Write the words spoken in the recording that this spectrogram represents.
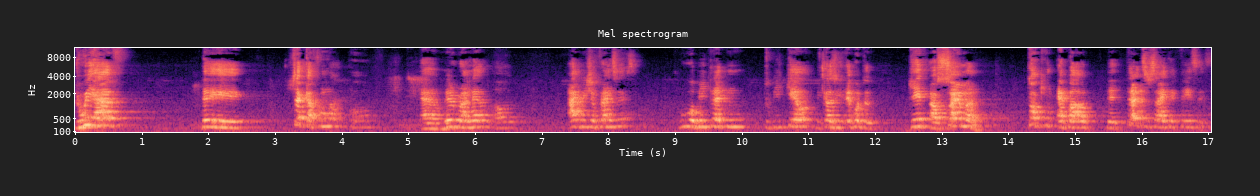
Do we have the Sheikh or uh, Bill Brunel or Archbishop Francis who will be threatened to be killed because he's able to give a sermon talking about the threat society faces.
